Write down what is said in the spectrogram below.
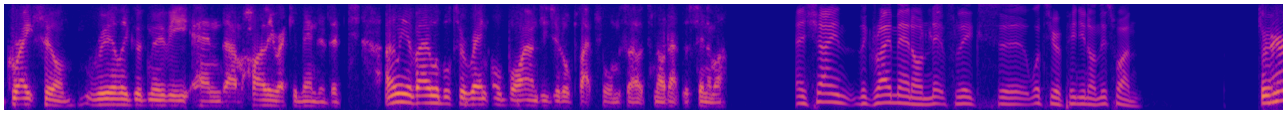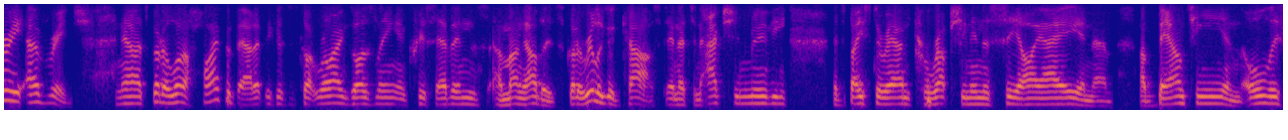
great film, really good movie, and um, highly recommended. It's only available to rent or buy on digital platforms, so it's not at the cinema. And Shane, The Grey Man on Netflix, uh, what's your opinion on this one? Very average. Now, it's got a lot of hype about it because it's got Ryan Gosling and Chris Evans, among others. It's got a really good cast, and it's an action movie. It's based around corruption in the CIA and um, a bounty and all this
